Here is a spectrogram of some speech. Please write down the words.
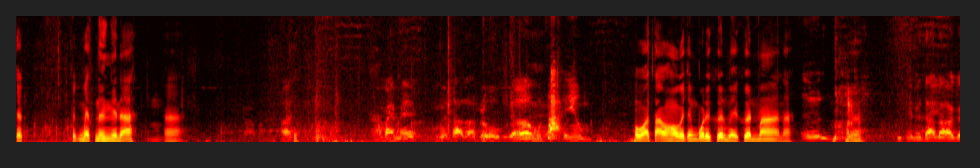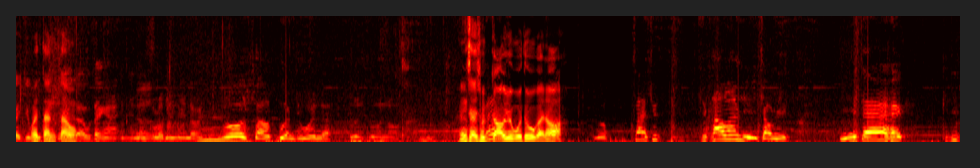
จักจักเม็ดหนึงเนี่ยนะอ่าเอาไม่ไม่เมื่อตาละรูปเออมุตะเนี่ยเพราะว่าเตาเฮาก็จังบ่ได้เคลื่อนไปเคลื่อนมานะเออเออ เห็นตาละก็อยู่ไว้ตั้งเตาแต่งงานให้น้ำกลนให้เราโอ้สาวเปื่อนทุกวันเลยเดินตัวเนาะยังใส่ชุดเก่าอยู่บ่ถูกอะเนาะ ใช่ชุดสีขาวนี่ชาวนี่มีแต่คิด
